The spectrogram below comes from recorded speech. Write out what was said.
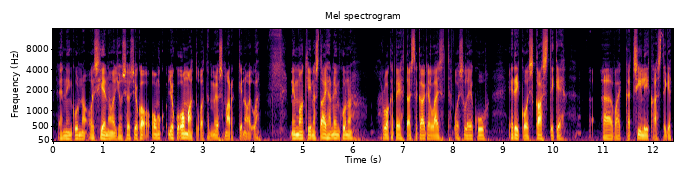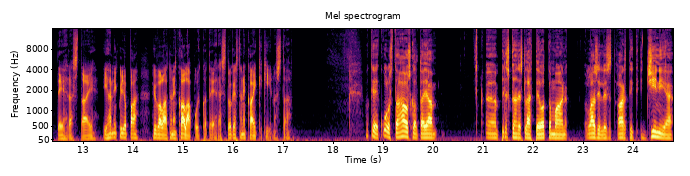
että niin kuin olisi hienoa, jos olisi joku, joku oma tuote myös markkinoilla. Niin mua kiinnostaa ihan niin kuin ruokatehtaista kaikenlaiset, voisi olla joku erikoiskastike, ää, vaikka chilikastiketehdas tai ihan niin kuin jopa hyvälaatuinen kalapuikkotehdas. Että oikeastaan ne kaikki kiinnostaa. Okei, kuulostaa hauskalta ja äh, pitäisiköhän tästä lähteä ottamaan lasilliset Arctic Ginia.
